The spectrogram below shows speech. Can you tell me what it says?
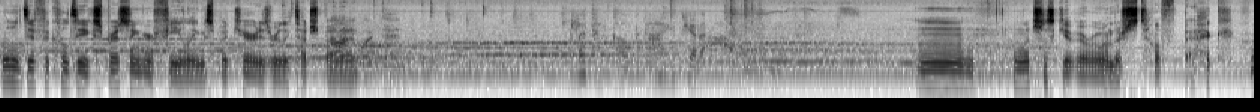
A little difficulty expressing her feelings, but Kered is really touched by that. Mm, let's just give everyone their stuff back.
